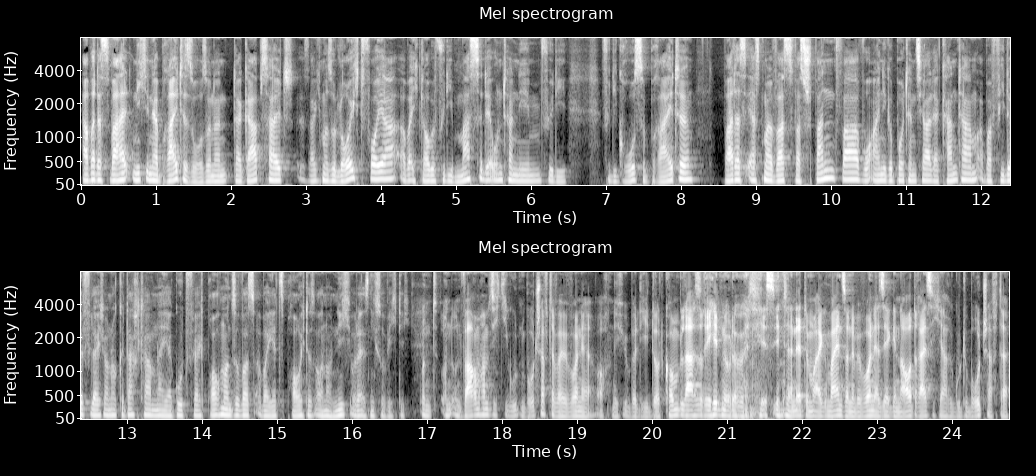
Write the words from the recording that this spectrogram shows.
Aber das war halt nicht in der Breite so, sondern da gab es halt, sag ich mal, so Leuchtfeuer. Aber ich glaube, für die Masse der Unternehmen, für die, für die große Breite war das erstmal was, was spannend war, wo einige Potenzial erkannt haben, aber viele vielleicht auch noch gedacht haben, naja gut, vielleicht braucht man sowas, aber jetzt brauche ich das auch noch nicht oder ist nicht so wichtig. Und, und, und warum haben sich die guten Botschafter, weil wir wollen ja auch nicht über die Dotcom-Blase reden oder über das Internet im Allgemeinen, sondern wir wollen ja sehr genau 30 Jahre gute Botschafter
